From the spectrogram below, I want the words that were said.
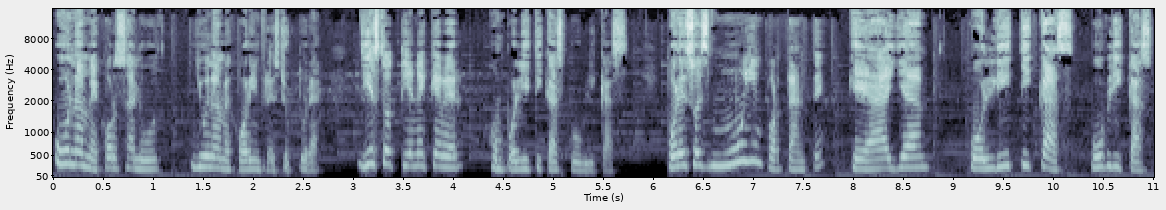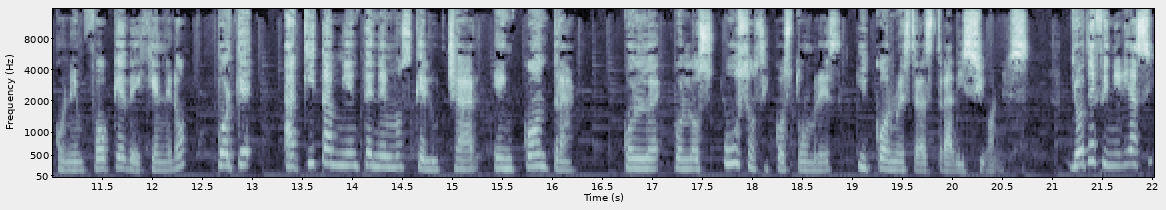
una mejor salud y una mejor infraestructura. Y esto tiene que ver con políticas públicas. Por eso es muy importante que haya políticas públicas con enfoque de género, porque aquí también tenemos que luchar en contra con, los usos y costumbres y con nuestras tradiciones. Yo definiría así.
